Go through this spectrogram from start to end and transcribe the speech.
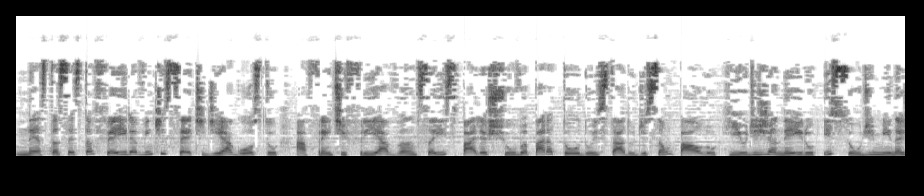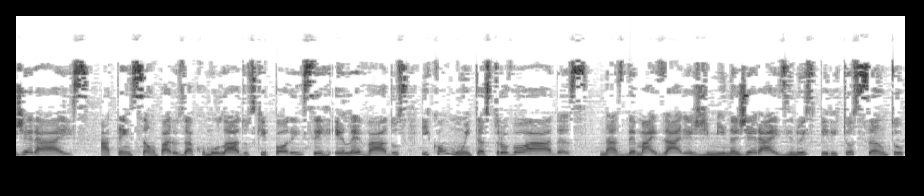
Nesta sexta-feira, 27 de agosto, a frente fria avança e espalha chuva para todo o estado de São Paulo, Rio de Janeiro e sul de Minas Gerais. Atenção para os acumulados que podem ser elevados e com muitas trovoadas. Nas demais áreas de Minas Gerais e no Espírito Santo,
